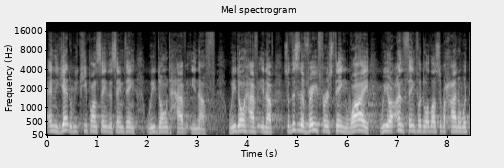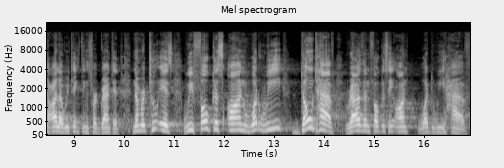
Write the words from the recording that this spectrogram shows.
And yet, we keep on saying the same thing we don't have enough. We don't have enough. So this is the very first thing why we are unthankful to Allah subhanahu wa ta'ala. We take things for granted. Number two is we focus on what we don't have rather than focusing on what we have.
